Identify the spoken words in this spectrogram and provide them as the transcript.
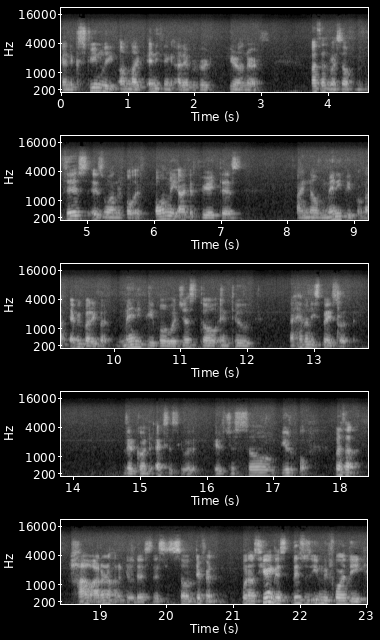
and extremely unlike anything I'd ever heard here on earth. I thought to myself, this is wonderful. If only I could create this, I know many people, not everybody, but many people would just go into a heavenly space with it. They're going to ecstasy with it. It was just so beautiful. But I thought, how? I don't know how to do this. This is so different. When I was hearing this, this was even before the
